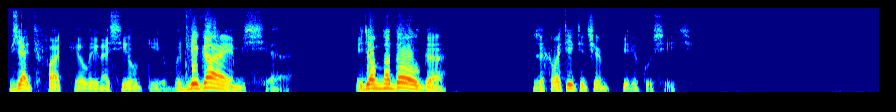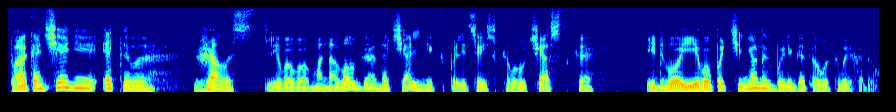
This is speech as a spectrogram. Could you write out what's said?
взять факелы и носилки. Выдвигаемся. Идем надолго. Захватите чем перекусить. По окончании этого жалостливого монолога начальник полицейского участка и двое его подчиненных были готовы к выходу.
